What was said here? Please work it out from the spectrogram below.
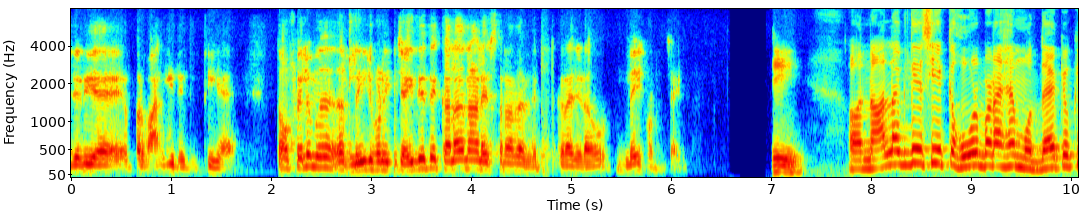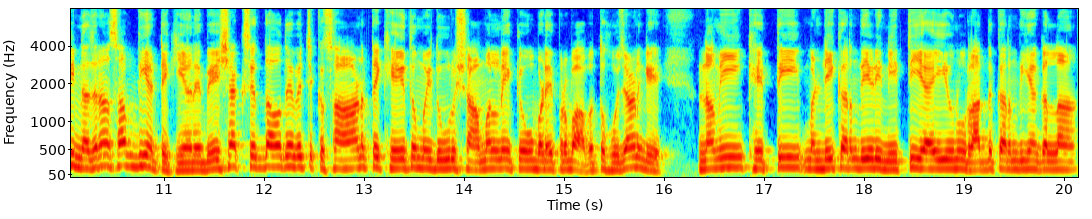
ਜਿਹੜੀ ਹੈ ਪ੍ਰਵਾਨਗੀ ਦੇ ਦਿੱਤੀ ਹੈ ਤਾਂ ਉਹ ਫਿਲਮ ਰਿਲੀਜ਼ ਹੋਣੀ ਚਾਹੀਦੀ ਹੈ ਤੇ ਕਲਾ ਨਾਲ ਇਸ ਤਰ੍ਹਾਂ ਦਾ ਵਿਤਕਰਾ ਜਿਹੜਾ ਉਹ ਨਹੀਂ ਹੋਣਾ ਚਾਹੀਦਾ। ਜੀ। ਨਾਲ ਲੱਗਦੇ ਸੀ, ਇੱਕ ਹੋਰ ਬੜਾ ਅਹਿਮ ਮੁੱਦਾ ਹੈ, ਕਿਉਂਕਿ ਨਜ਼ਰਾਂ ਸਭ ਦੀਆਂ ਟਿਕੀਆਂ ਨੇ। ਬੇਸ਼ੱਕ ਸਿੱਧਾ ਉਹਦੇ ਵਿੱਚ ਕਿਸਾਨ ਤੇ ਖੇਤ ਮਜ਼ਦੂਰ ਸ਼ਾਮਲ ਨੇ ਕਿ ਉਹ ਬੜੇ ਪ੍ਰਭਾਵਿਤ ਹੋ ਜਾਣਗੇ। ਨਵੀਂ ਖੇਤੀ ਮੰਡੀਕਰਨ ਦੀ ਜਿਹੜੀ ਨੀਤੀ ਆਈ, ਉਹਨੂੰ ਰੱਦ ਕਰਨ ਦੀਆਂ ਗੱਲਾਂ।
